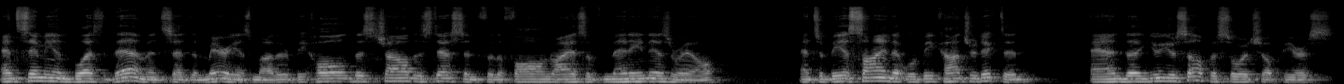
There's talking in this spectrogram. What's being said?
And Simeon blessed them and said to Mary, his mother, Behold, this child is destined for the fall and rise of many in Israel, and to be a sign that will be contradicted, and uh, you yourself a sword shall pierce,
